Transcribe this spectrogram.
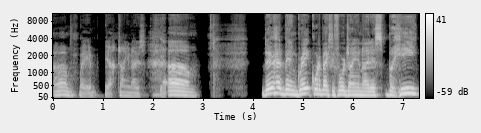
Um, wait, yeah, Johnny Unitas. Yeah. Um, there had been great quarterbacks before Johnny Unitas, but he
